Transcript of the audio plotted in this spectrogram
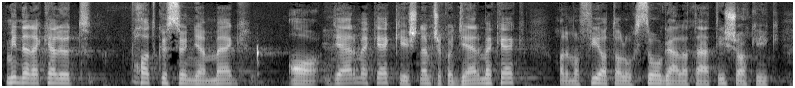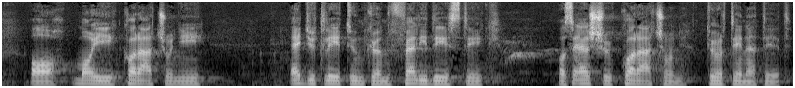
Mindenek előtt hadd köszönjem meg a gyermekek, és nem csak a gyermekek, hanem a fiatalok szolgálatát is, akik a mai karácsonyi együttlétünkön felidézték az első karácsony történetét.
